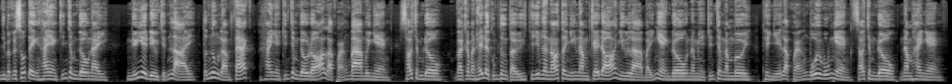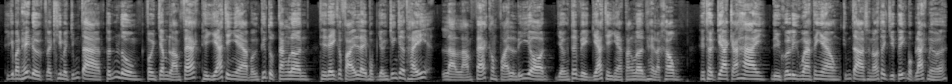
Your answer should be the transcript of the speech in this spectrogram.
Nhưng mà cái số tiền 2.900 đô này nếu như điều chỉnh lại, tính luôn lạm phát 2.900 đô đó là khoảng 30.600 đô. Và các bạn thấy là cũng tương tự khi chúng ta nói tới những năm kế đó như là 7.000 đô năm 1950 thì nghĩa là khoảng 44.600 đô năm 2000. Thì các bạn thấy được là khi mà chúng ta tính luôn phần trăm lạm phát thì giá trị nhà vẫn tiếp tục tăng lên. Thì đây có phải là một dẫn chứng cho thấy là lạm phát không phải là lý do dẫn tới việc giá trị nhà tăng lên hay là không? Thì thật ra cả hai đều có liên quan tới nhau. Chúng ta sẽ nói tới chi tiết một lát nữa.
